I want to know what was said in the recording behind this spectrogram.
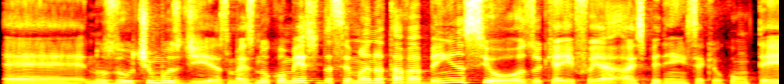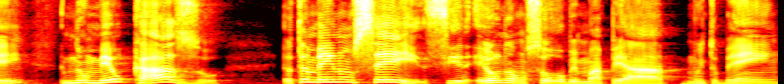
é, nos últimos dias, mas no começo da semana eu estava bem ansioso, que aí foi a, a experiência que eu contei. No meu caso, eu também não sei se eu não soube mapear muito bem,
